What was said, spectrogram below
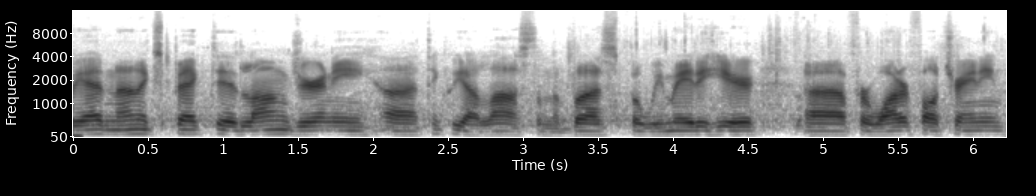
We had an unexpected long journey. Uh, I think we got lost on the bus, but we made it here uh, for waterfall training.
